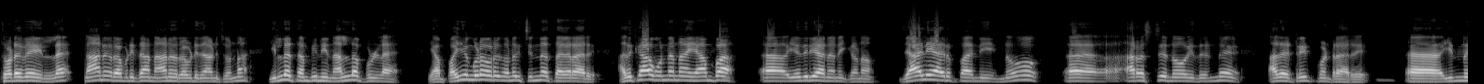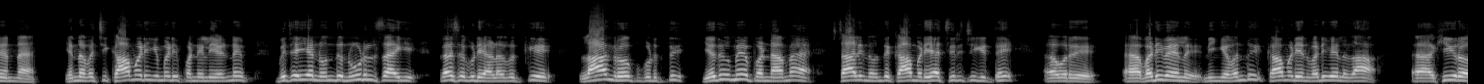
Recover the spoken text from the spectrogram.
தொடவே இல்லை. நானும் ரபடிதான் நானும் ரபடிதான்னு சொன்னா இல்ல தம்பி நீ நல்ல புள்ள. என் பையன் கூட ஒரு உனக்கு சின்ன தகராறு. அதுக்காக உன்னை நான் ஏன்பா எதிரியா நினைக்கணும்? ஜாலியா இருப்பா நீ. நோ அரெஸ்ட் நோ இதுன்னு அதை ட்ரீட் பண்றாரு. இன்னும் என்ன? என்னை வச்சு காமெடி கிமெடி பண்ணலையேன்னு விஜய நொந்து நூடுல்ஸ் ஆகி பேசக்கூடிய அளவுக்கு லாங் ரோப் கொடுத்து எதுவுமே பண்ணாம ஸ்டாலின் வந்து காமெடியா சிரிச்சுக்கிட்டு ஒரு வடிவேலு நீங்க வந்து காமெடியன் வடிவேலு தான் ஹீரோ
